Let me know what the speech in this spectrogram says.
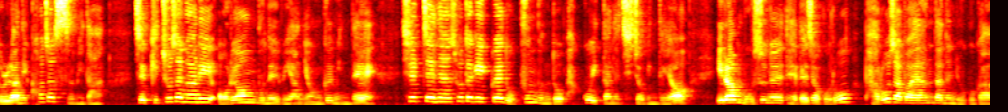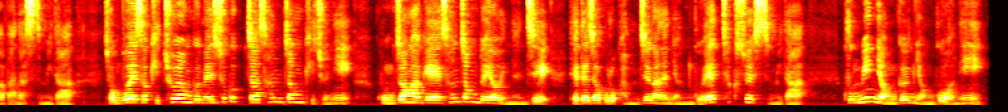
논란이 커졌습니다. 즉, 기초생활이 어려운 분을 위한 연금인데, 실제는 소득이 꽤 높은 분도 받고 있다는 지적인데요. 이런 모순을 대대적으로 바로잡아야 한다는 요구가 많았습니다. 정부에서 기초연금의 수급자 선정 기준이 공정하게 선정되어 있는지 대대적으로 검증하는 연구에 착수했습니다. 국민연금연구원이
